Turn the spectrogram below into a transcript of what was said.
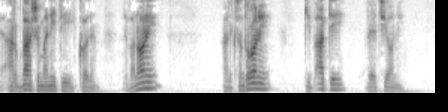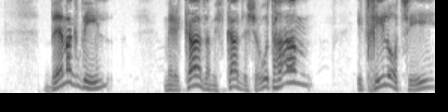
ארבע שמניתי קודם, לבנוני, אלכסנדרוני, גבעתי ועציוני. במקביל, מרכז המפקד לשירות העם התחיל להוציא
